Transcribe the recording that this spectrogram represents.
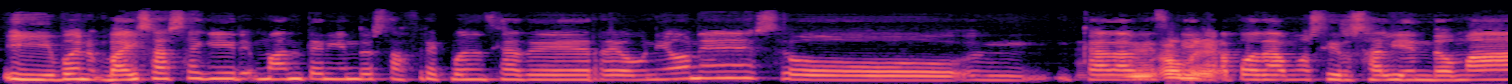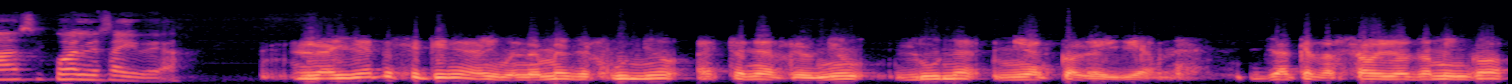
Y bueno, ¿vais a seguir manteniendo esta frecuencia de reuniones o mm, cada vez que ya podamos ir saliendo más? ¿Cuál es la idea? La idea que se tiene ahí en el mes de junio es tener reunión lunes, miércoles y viernes ya que los sábados y los domingos,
